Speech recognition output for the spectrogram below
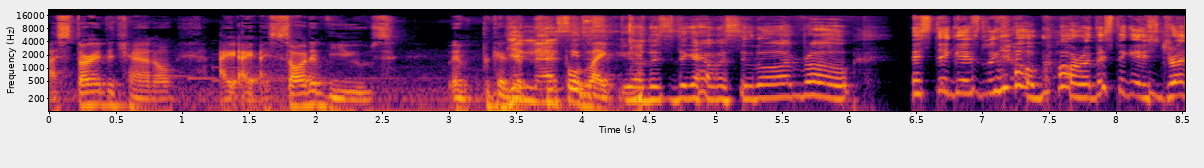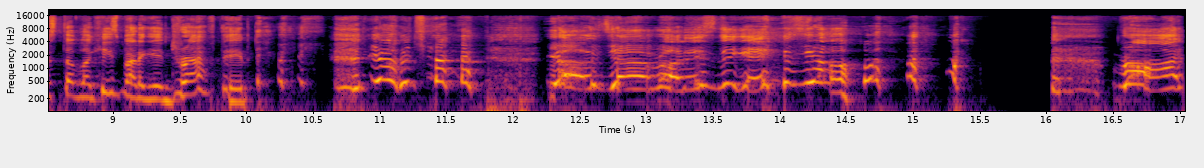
I started the channel. I I, I saw the views, and because of people like yo, this nigga have a suit on, bro. This nigga is yo, Cora. This nigga is dressed up like he's about to get drafted. yo, yo, bro. This nigga is yo. Bro, I,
